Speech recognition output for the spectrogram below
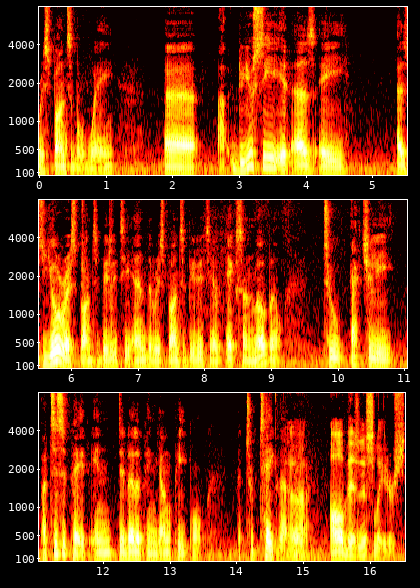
responsible way. Uh, do you see it as a as your responsibility and the responsibility of ExxonMobil to actually participate in developing young people uh, to take that uh, all business leaders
